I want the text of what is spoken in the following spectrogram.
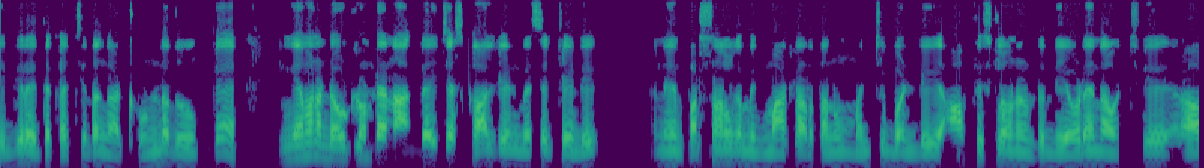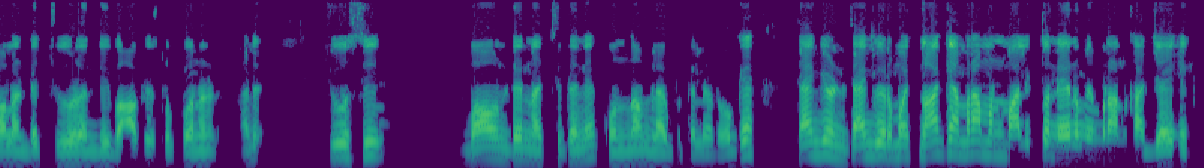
దగ్గర అయితే ఖచ్చితంగా అట్లా ఉండదు. ఓకే? ఇంకేమైనా డౌట్లు ఉంటే నాకు దయచేసి కాల్ చేయండి మెసేజ్ చేయండి. నేను పర్సనల్గా మీకు మాట్లాడతాను. మంచి బండి ఆఫీస్లోనే ఉంటుంది. ఎవడైనా వచ్చి రావాలంటే చూడండి ఆఫీస్లో కొనండి. అదే చూసి బాగుంటే నచ్చితేనే కొందాం లేకపోతే లేదు. ఓకే? థ్యాంక్ యూ అండి. Thank you very much. నా కెమెరామన్ మాలిక్తో నేను ఇమ్రాన్ ఖాన్. జై హింద్.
